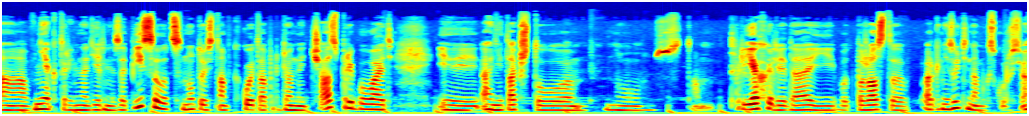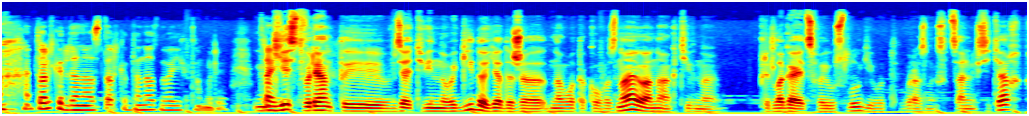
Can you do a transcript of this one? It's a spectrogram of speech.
а, в некоторые винодельни записываться, ну то есть там в какой-то определенный час пребывать, и, а не так, что ну там приехали, да, и вот, пожалуйста, организуйте нам экскурсию только для нас, только для нас двоих там или Троих. Есть варианты взять винного гида. Я даже одного такого знаю. Она активно предлагает свои услуги вот в разных социальных сетях.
